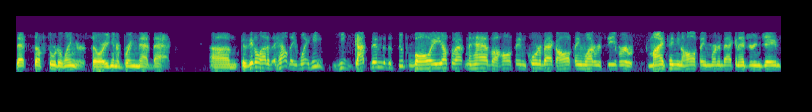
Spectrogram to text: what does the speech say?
that stuff sort of lingers. So are you going to bring that back? Because um, he had a lot of hell. They went. He he got them to the Super Bowl. He also happened to have a Hall of Fame quarterback, a Hall of Fame wide receiver, in my opinion, a Hall of Fame running back in Edgerrin James,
